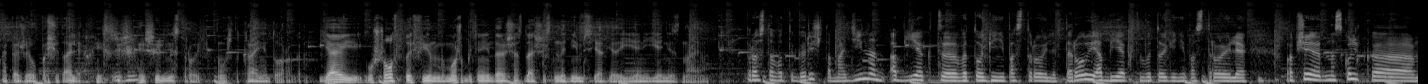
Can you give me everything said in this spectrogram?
опять же, его посчитали и uh-huh. решили не строить, потому что крайне дорого. Я и ушел с той фирмы, может быть, они даже сейчас дальше над ним сидят, я, я, я не знаю. Просто вот ты говоришь, там один объект э, в итоге не построили, второй объект в итоге не построили. Вообще, насколько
